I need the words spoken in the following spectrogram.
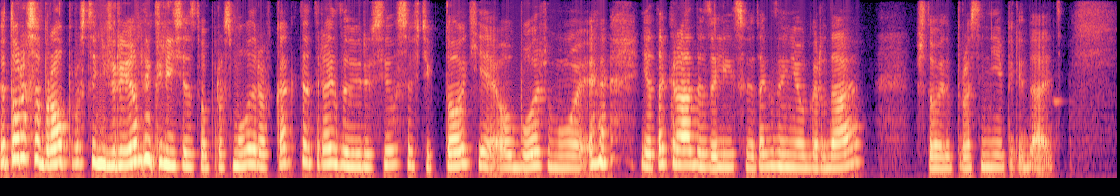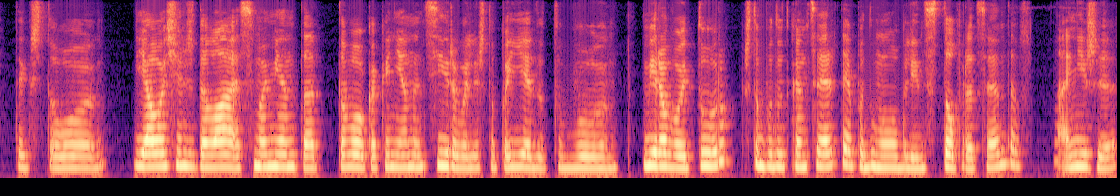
который собрал просто невероятное количество просмотров. Как этот трек завирусился в ТикТоке, о боже мой. я так рада за Лису, я так за нее горда, что это просто не передать. Так что я очень ждала с момента того, как они анонсировали, что поедут в мировой тур, что будут концерты. Я подумала, блин, сто процентов. Они же...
